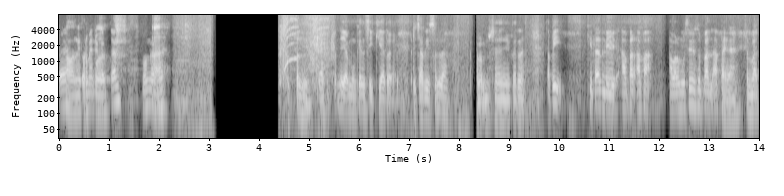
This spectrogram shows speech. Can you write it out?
Eh, Lawan Liverpool. Everton mau nggak? Nah. Everton, Everton ya mungkin Siki atau Richarlison lah kalau misalnya karena tapi kita di apa apa awal musim sempat apa ya sempat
